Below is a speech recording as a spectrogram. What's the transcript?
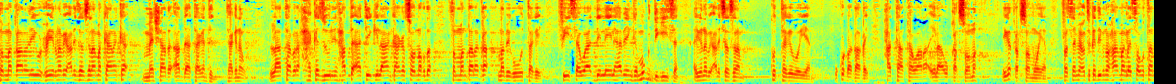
uma qaala lii wuxuu yidhi nabig alai sl makaanaka meeshaada hadda aad taagnow laa tabrax ha ka zuulin xata aatiika ilaa aan kaaga soo noqdo uma intalaqa nabigu wuu tagay fii sawaadi leyl habeenka mugdigiisa ayuu nabig alai sl ku tagay weyaan ku dhaqaaqay xataa tawaara ilaa uu qarsooma iga qarsooma weyaan fasamictu kadibna waxaan maqlay sawtan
